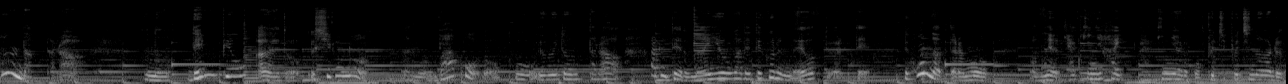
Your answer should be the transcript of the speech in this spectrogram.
本だったらあの伝票あえっと後ろのあのバーコードを読み取ったらある程度内容が出てくるんだよって言われてで本だったらもうあの、ね、100均に入って100均にあるこうプチプチのある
